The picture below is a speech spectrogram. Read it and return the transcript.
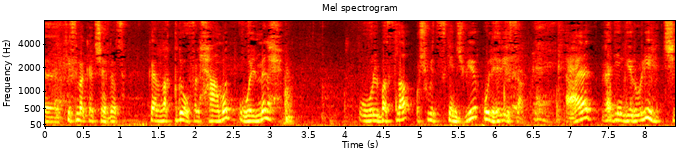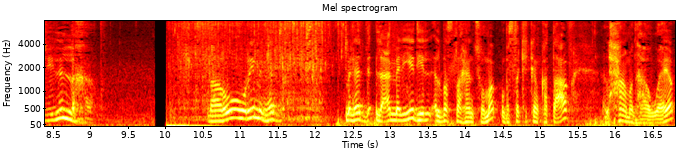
آه كيف ما كتشاهدوا كنرقدوه في الحامض والملح والبصلة وشوية السكنجبير والهريسة. عاد غادي نديروا ليه تشليله الاخرى ضروري من هاد من هاد العملية ديال البصلة هانتوما البصلة كي كنقطعها الحامض ها هوايا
